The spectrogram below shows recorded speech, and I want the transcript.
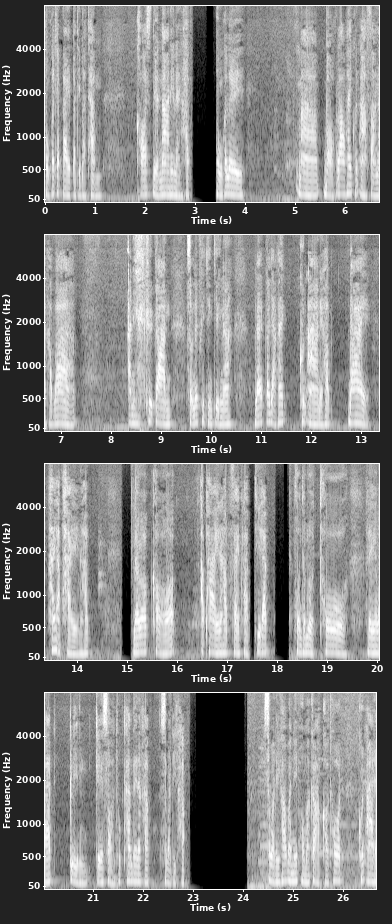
ผมก็จะไปปฏิบัติธรรม คอร์สเดือนหน้านี่แหละนะครับ ผมก็เลยมาบอกเล่าให้คุณอาฟังนะครับว่า อันนี้คือการสำนึกผิดจริง ๆ นะ และก็อยากให้คุณอาเนี่ยครับ ได้ให้อภัยนะครับ แล้วก็ขออภัยนะครับ แฟนคลับที่รักพลตำรวจโทเรวัตกลิ่นเกษรทุกท่านด้วยนะครับ สวัสดีครับ สวัสดีครับ วันนี้ผมมากราบขอโทษ คุณอาเร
